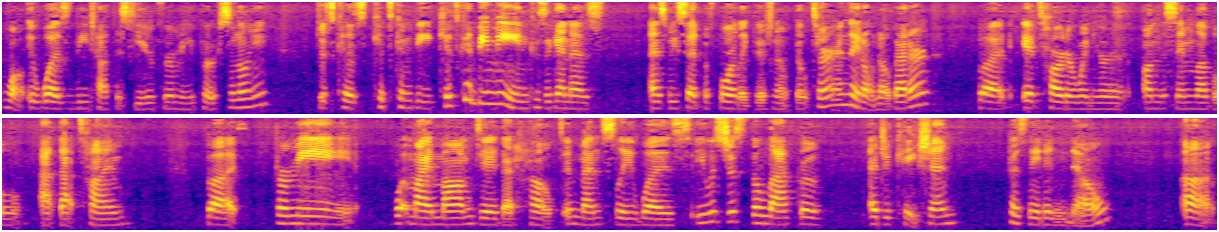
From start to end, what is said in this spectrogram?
well, it was the toughest year for me personally, just because kids can be, kids can be mean, because again, as, as we said before, like there's no filter and they don't know better, but it's harder when you're on the same level at that time. But for me, what my mom did that helped immensely was it was just the lack of education because they didn't know. Um,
